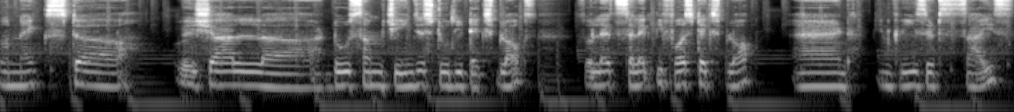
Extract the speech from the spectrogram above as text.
So next uh, we shall uh, do some changes to the text blocks. So let's select the first text block and increase its size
